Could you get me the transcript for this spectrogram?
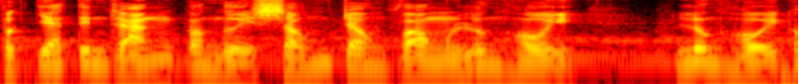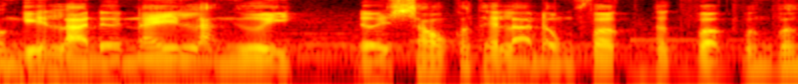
Phật gia tin rằng con người sống trong vòng luân hồi. Luân hồi có nghĩa là đời này là người, đời sau có thể là động vật, thực vật vân vân.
